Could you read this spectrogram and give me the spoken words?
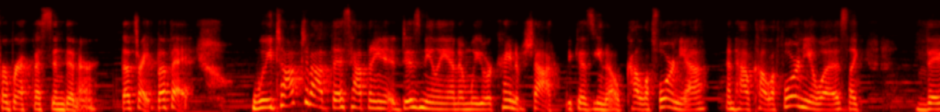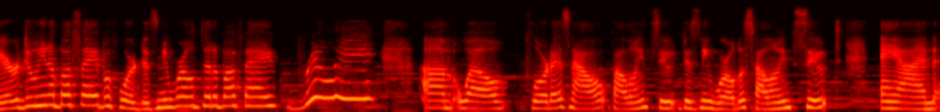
for breakfast and dinner. That's right, buffet. We talked about this happening at Disneyland and we were kind of shocked because, you know, California and how California was like, they're doing a buffet before Disney World did a buffet. Really? Um, well, Florida is now following suit. Disney World is following suit, and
